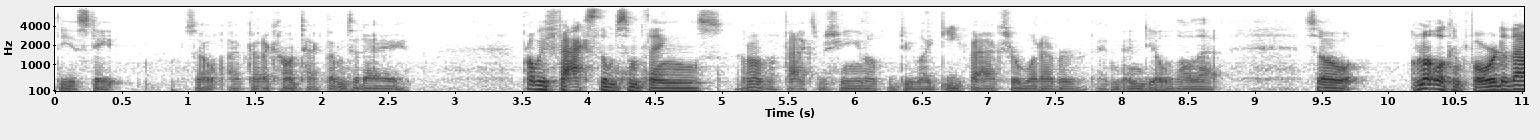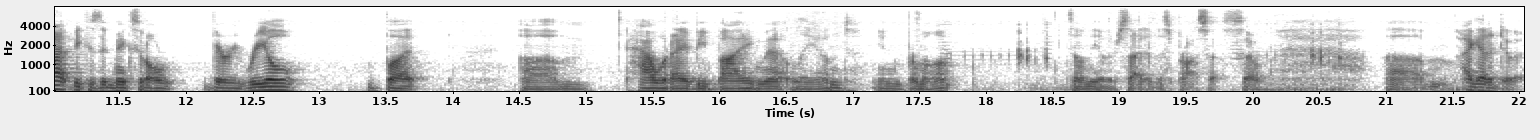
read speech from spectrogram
the estate. So I've got to contact them today. Probably fax them some things. I don't have a fax machine. I'll have to do like e-fax or whatever and, and deal with all that. So I'm not looking forward to that because it makes it all very real. But um, how would I be buying that land in Vermont? It's on the other side of this process. So um, I got to do it.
